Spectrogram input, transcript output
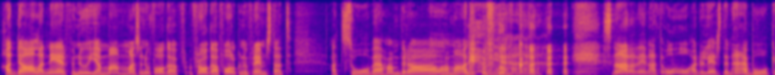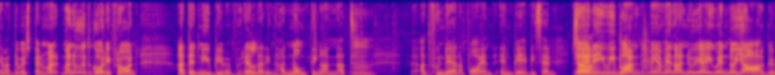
ha dalat ner för nu är jag mamma så nu frågar, frågar folk nu främst att att sover han bra och har magen funkar? Yeah. Snarare än att oh, har du läst den här boken? Att det var spännande. Man, man utgår ifrån att en nybliven förälder inte har någonting annat mm. att fundera på än, än bebisen. Så ja. är det ju ibland, men jag menar nu är jag ju ändå jag.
